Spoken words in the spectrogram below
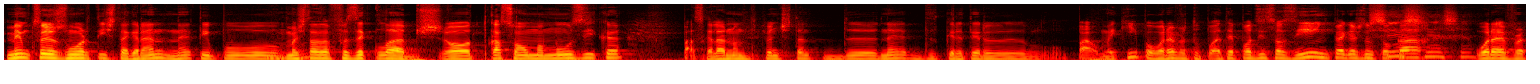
mesmo que sejas um artista grande, né? Tipo, mas estás a fazer clubes ou tocar só uma música, pá, se calhar não dependes tanto de, né? de querer ter pá, uma equipa, whatever. Tu até podes ir sozinho, pegas no teu Sim, carro, sim, sim. whatever.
